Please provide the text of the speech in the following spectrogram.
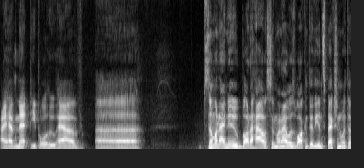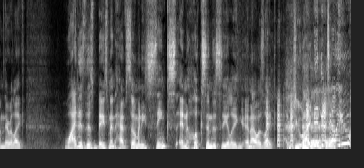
I have met people who have. Uh, someone I knew bought a house, and when I was walking through the inspection with them, they were like, "Why does this basement have so many sinks and hooks in the ceiling?" And I was like, "Do I need to tell you?"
